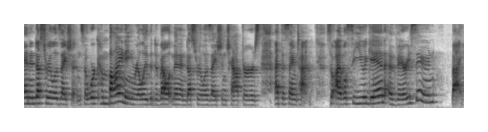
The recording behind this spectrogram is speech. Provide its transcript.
and industrialization. So we're combining really the development and industrialization chapters at the same time. So I will see you again very soon. Bye.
